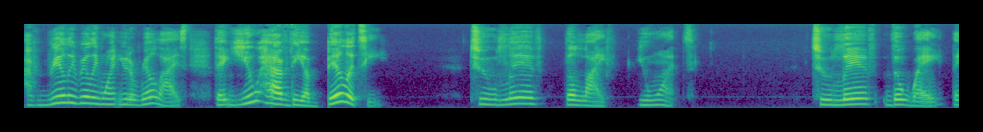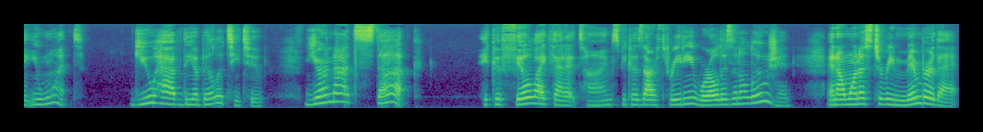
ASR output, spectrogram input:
I really, really want you to realize that you have the ability to live the life you want to live the way that you want. You have the ability to. You're not stuck. It could feel like that at times because our 3D world is an illusion. And I want us to remember that.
